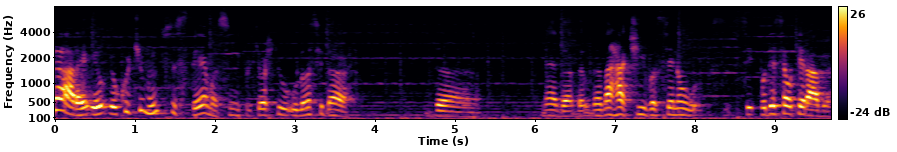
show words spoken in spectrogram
Cara, eu, eu curti muito o sistema, assim, porque eu acho que o, o lance da. da, né, da, da, da, narrativa sendo. Se, poder ser alterada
